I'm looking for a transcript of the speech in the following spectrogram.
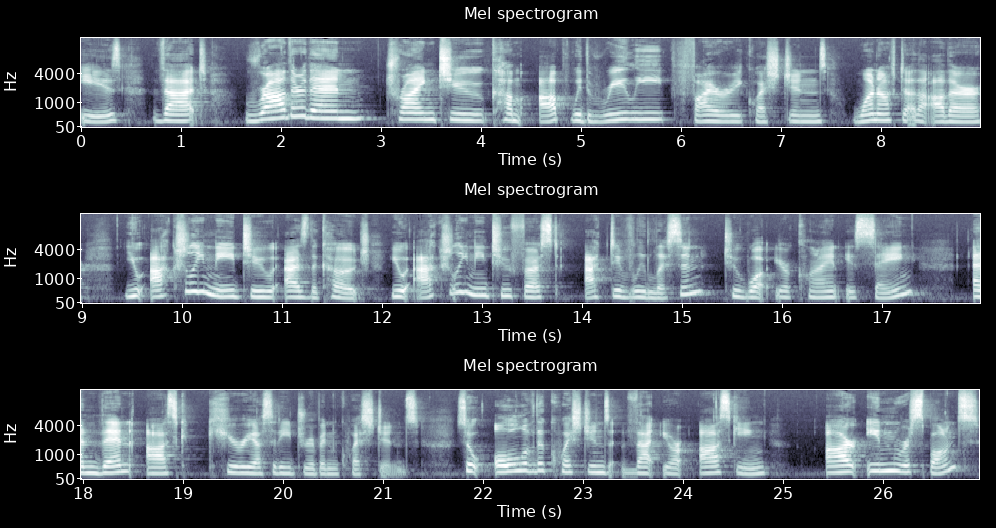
is that rather than trying to come up with really fiery questions one after the other, you actually need to, as the coach, you actually need to first actively listen to what your client is saying and then ask curiosity driven questions. So, all of the questions that you're asking are in response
